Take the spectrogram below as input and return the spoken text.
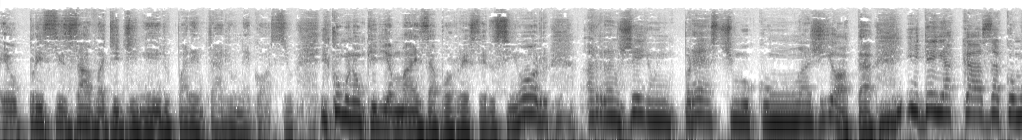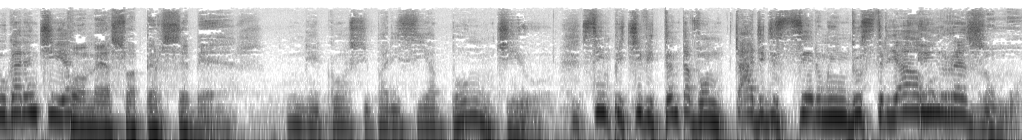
eu precisava de dinheiro para entrar no negócio. E como não queria mais aborrecer o senhor, arranjei um empréstimo com um agiota e dei a casa como garantia. Começo a perceber. O negócio parecia bom, tio. Sempre tive tanta vontade de ser um industrial. Em resumo,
